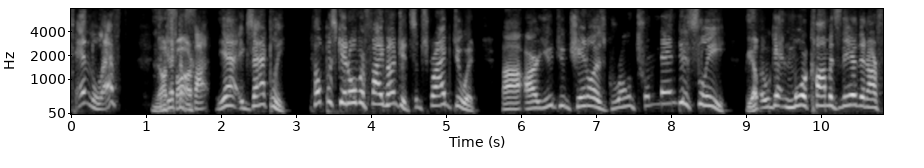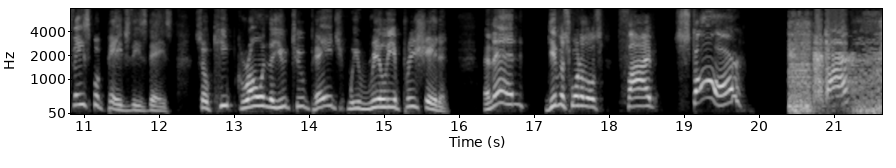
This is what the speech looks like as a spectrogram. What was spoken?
10 left. Not far. Fi- yeah, exactly. Help us get over 500. Subscribe to it. Uh, our YouTube channel has grown tremendously. Yep. We're getting more comments there than our Facebook page these days. So keep growing the YouTube page. We really appreciate it. And then give us one of those five star star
